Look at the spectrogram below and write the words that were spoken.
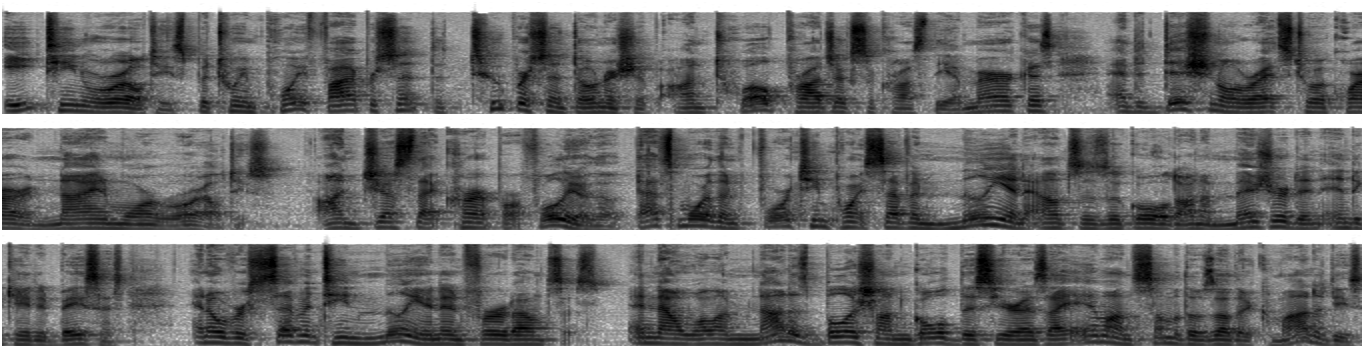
18 royalties between 0.5% to 2% ownership on 12 projects across the Americas and additional rights to acquire 9 more royalties. On just that current portfolio, though, that's more than 14.7 million ounces of gold on a measured and indicated basis, and over 17 million inferred ounces. And now, while I'm not as bullish on gold this year as I am on some of those other commodities,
